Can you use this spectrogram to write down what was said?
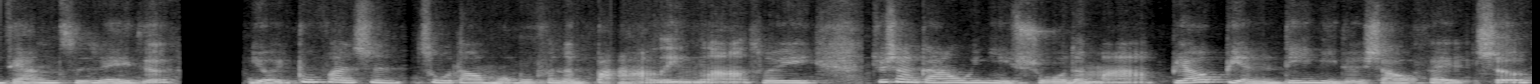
怎样之类的。有一部分是做到某部分的霸凌啦，所以就像刚刚维尼说的嘛，不要贬低你的消费者，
